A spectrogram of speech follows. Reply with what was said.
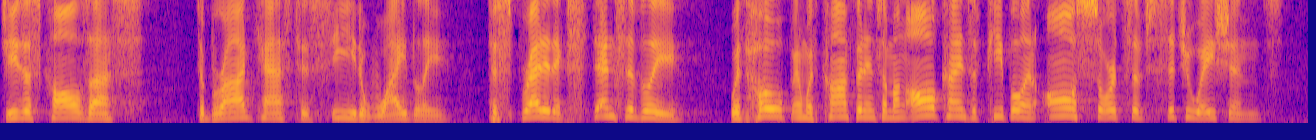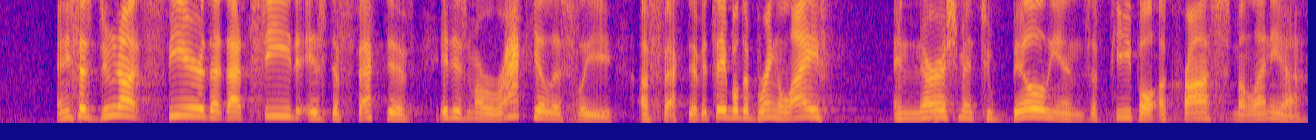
Jesus calls us to broadcast his seed widely, to spread it extensively with hope and with confidence among all kinds of people in all sorts of situations. And he says, Do not fear that that seed is defective. It is miraculously effective. It's able to bring life and nourishment to billions of people across millennia.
